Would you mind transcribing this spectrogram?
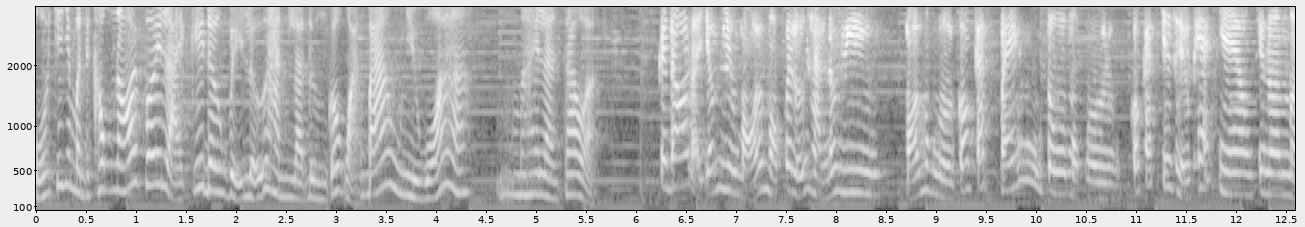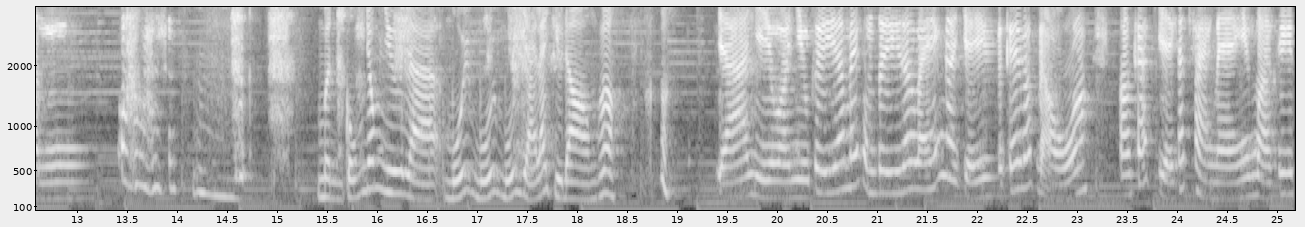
Ủa chứ mình không nói với lại cái đơn vị lữ hành là đừng có quảng bá nhiều quá hả Mà hay là sao ạ? Cái đó là giống như mỗi một cái lữ hành nó riêng. Mỗi một người có cách bán tour một người có cách giới thiệu khác nhau cho nên mình Ừ. mình cũng giống như là mũi mũi mũi dại lá chịu đòn phải không? Dạ nhiều à, nhiều khi á, mấy công ty đó bán á chị cái bắt đầu á ờ, khách về khách phàn nàn nhưng mà khi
